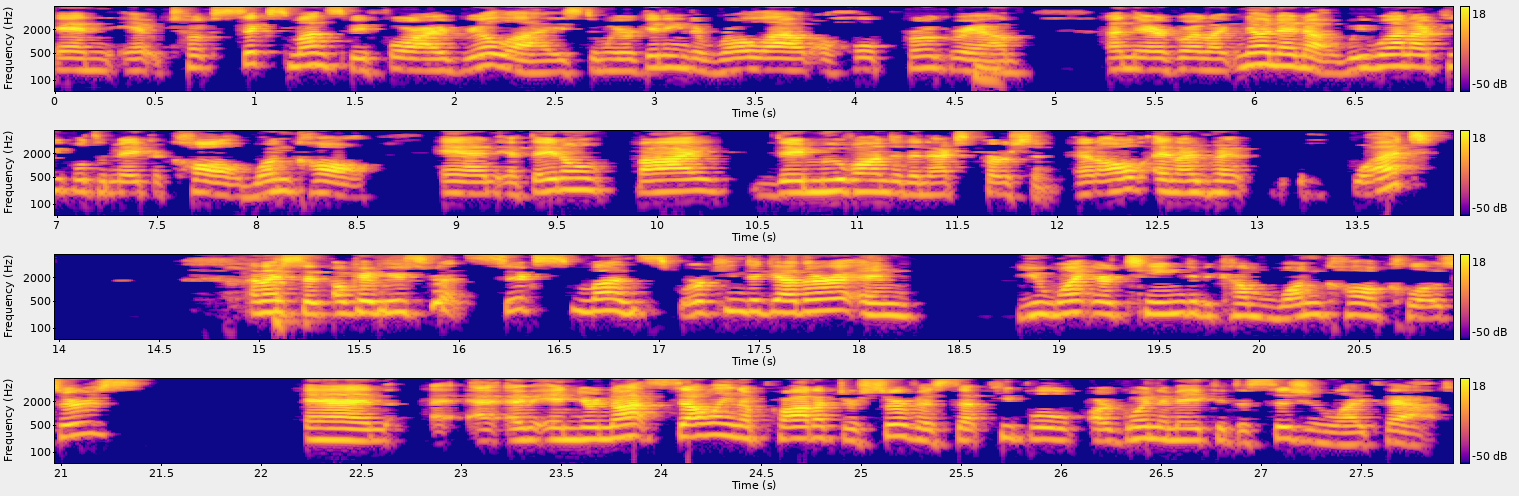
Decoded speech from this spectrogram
and it took six months before I realized, and we were getting to roll out a whole program mm and they're going like, no, no, no, we want our people to make a call, one call. And if they don't buy, they move on to the next person. And all, and I went, what? And I said, okay, we've spent six months working together and you want your team to become one call closers. And, and you're not selling a product or service that people are going to make a decision like that.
